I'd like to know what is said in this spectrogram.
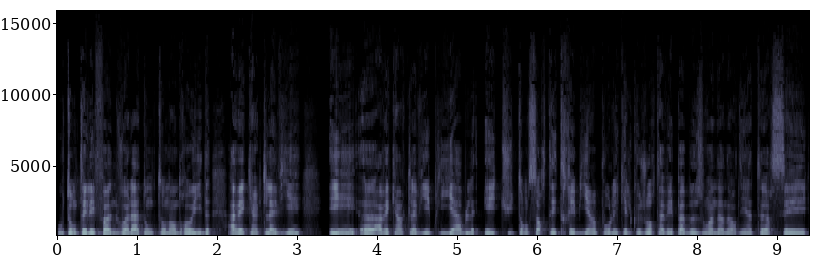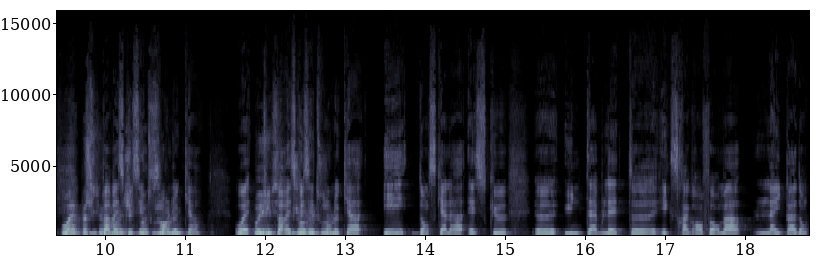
ou ton téléphone, voilà, donc ton Android avec un clavier et euh, avec un clavier pliable et tu t'en sortais très bien pour les quelques jours. T'avais pas besoin d'un ordinateur. C'est ouais, parce d'une part, est-ce que c'est toujours le cas? Ouais. Oui, d'une part, est-ce que c'est toujours le cas? Et dans ce cas-là, est-ce que euh, une tablette euh, extra grand format, l'iPad en,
